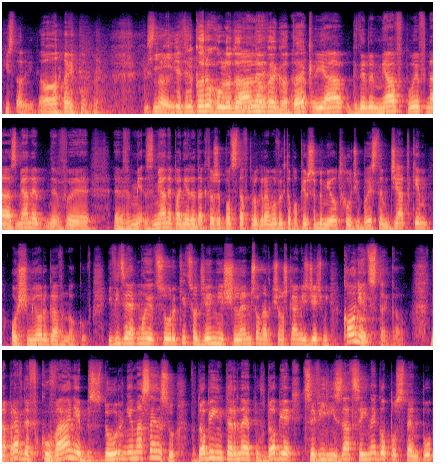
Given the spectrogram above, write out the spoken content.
Historii. Oj. Historii. I nie tylko ruchu ludowego, tak? Ja, gdybym miał wpływ na zmianę, w, zmianę, panie redaktorze, podstaw programowych, to po pierwsze bym je odchudził, bo jestem dziadkiem ośmiorga wnuków. I widzę, jak moje córki codziennie ślęczą nad książkami z dziećmi. Koniec tego. Naprawdę wkuwanie bzdur nie ma sensu. W dobie internetu, w dobie cywilizacyjnego postępu,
